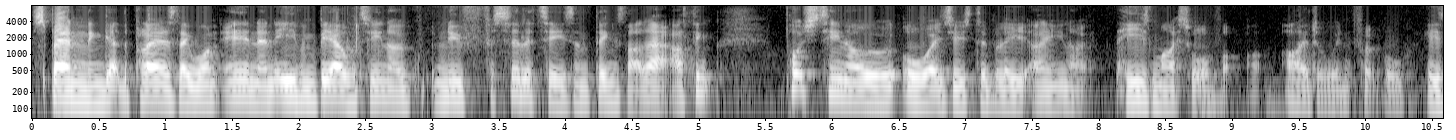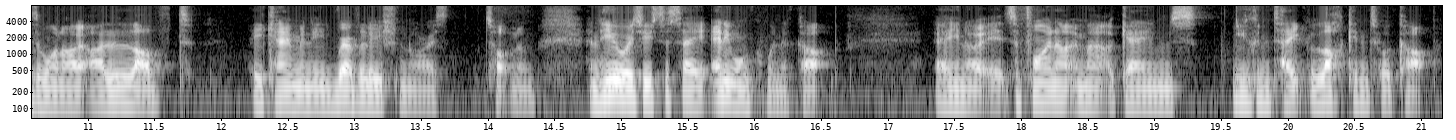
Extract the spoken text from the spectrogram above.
spend and get the players they want in, and even be able to you know new facilities and things like that. I think. Pochettino always used to believe, uh, you know, he's my sort of idol in football. He's the one I, I loved. He came and he revolutionised Tottenham, and he always used to say, anyone can win a cup. Uh, you know, it's a finite amount of games. You can take luck into a cup.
